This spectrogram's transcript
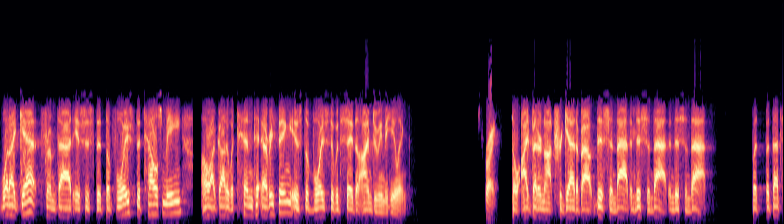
what I get from that is is that the voice that tells me, "Oh, I've got to attend to everything," is the voice that would say that I'm doing the healing. Right. So I'd better not forget about this and that and this and that and this and that. But but that's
